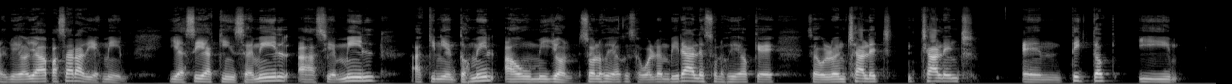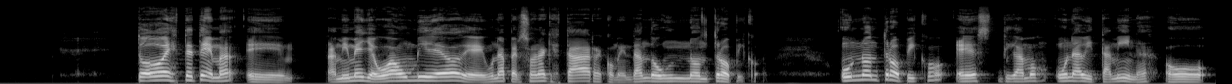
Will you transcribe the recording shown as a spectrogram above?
el video ya va a pasar a 10.000. Y así a 15.000, a 100.000, a 500.000, a un millón. Son los videos que se vuelven virales, son los videos que se vuelven challenge, challenge en TikTok. Y todo este tema eh, a mí me llevó a un video de una persona que estaba recomendando un non trópico. Un non trópico es, digamos, una vitamina o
